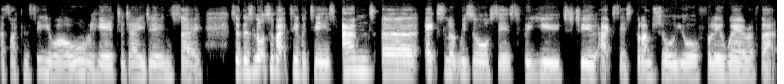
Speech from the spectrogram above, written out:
as I can see you are all here today doing so. So there's lots of activities and uh, excellent resources for you to access, but I'm sure you're fully aware of that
